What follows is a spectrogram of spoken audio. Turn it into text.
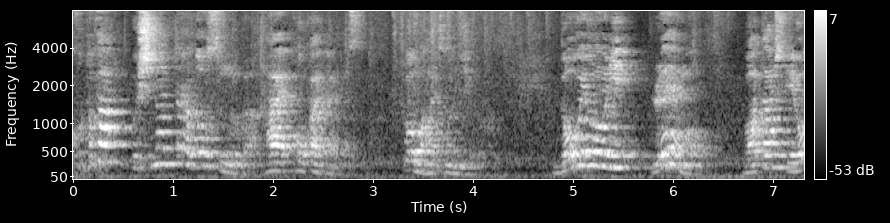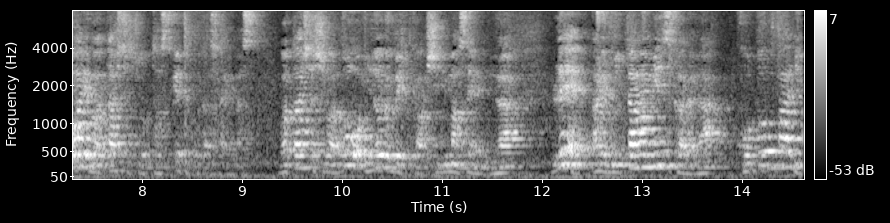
言葉失ったらどうするのかはいこう書いてあります。ローマ8の26同様に霊も私弱い私たちを助けてくださいます。私たちはどう祈るべきかは知りませんが霊あれ御霊自らが言葉に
